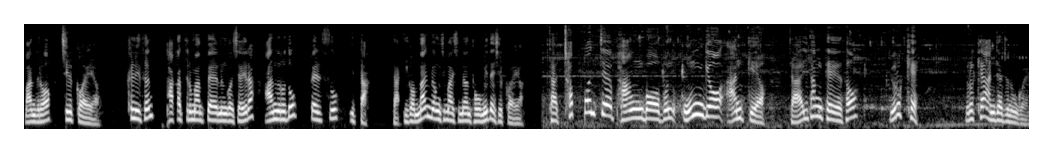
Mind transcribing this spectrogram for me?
만들어질 거예요. 클릿은 바깥으로만 빼는 것이 아니라 안으로도 뺄 수 있다. 자, 이것만 명심하시면 도움이 되실 거예요. 자, 첫 번째 방법은 옮겨 앉기예요. 자, 이 상태에서 이렇게 이렇게 앉아주는 거예요.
